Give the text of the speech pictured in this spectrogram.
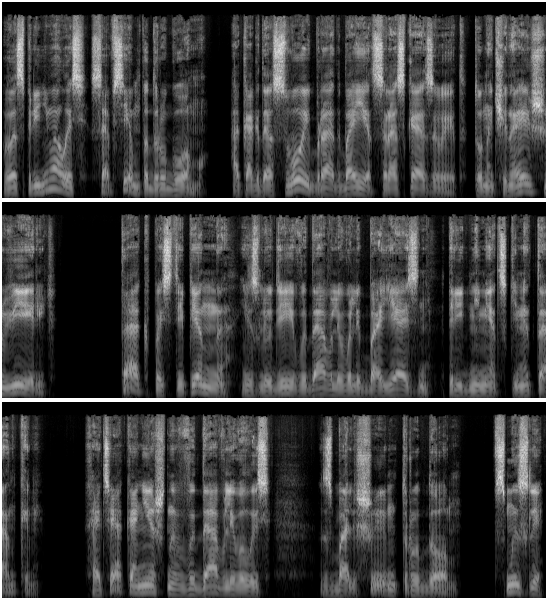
воспринималось совсем по-другому. А когда свой брат-боец рассказывает, то начинаешь верить. Так постепенно из людей выдавливали боязнь перед немецкими танками. Хотя, конечно, выдавливалось с большим трудом. В смысле,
